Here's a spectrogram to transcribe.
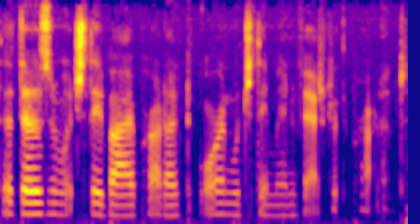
than those in which they buy a product or in which they manufacture the product.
